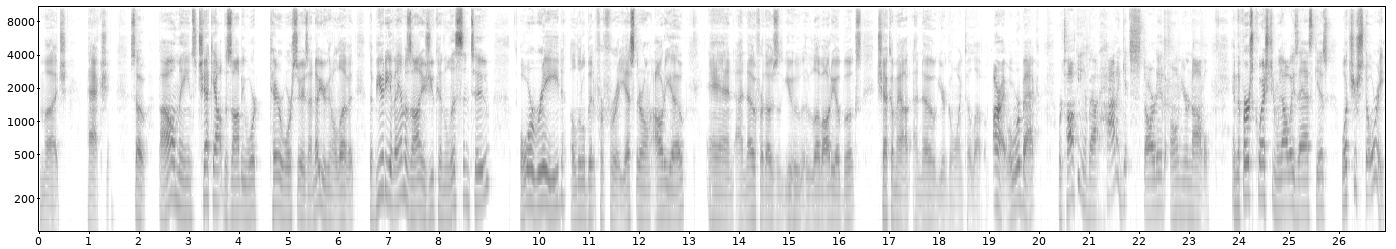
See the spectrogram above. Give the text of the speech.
much action. So, by all means, check out the Zombie War Terror War series. I know you're going to love it. The beauty of Amazon is you can listen to or read a little bit for free. Yes, they're on audio. And I know for those of you who, who love audiobooks, check them out. I know you're going to love them. All right, well, we're back. We're talking about how to get started on your novel. And the first question we always ask is What's your story?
